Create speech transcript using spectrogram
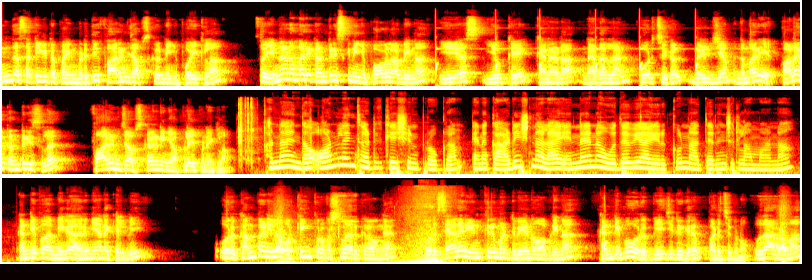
இந்த சர்டிஃபிகேட்டை பயன்படுத்தி ஃபாரின் ஜாப்ஸ்க்கு நீங்க போய்க்கலாம். ஸோ என்னென்ன மாதிரி கண்ட்ரீஸ்க்கு நீங்கள் போகலாம் அப்படின்னா US UK Canada Netherlands Portugal Belgium இந்த மாதிரி பல கண்ட்ரீஸில் ஃபாரின் ஜாப்ஸ்க்காக நீங்கள் அப்ளை பண்ணிக்கலாம். அண்ணா இந்த ஆன்லைன் சர்டிஃபிகேஷன் ப்ரோக்ராம் எனக்கு அடிஷ்னலாக என்னென்ன உதவியாக இருக்கும்னு நான் தெரிஞ்சுக்கலாமாண்ணா கண்டிப்பாக மிக அருமையான கேள்வி. ஒரு கம்பெனியில் ஒர்க்கிங் ப்ரொஃபஷனலாக இருக்கிறவங்க ஒரு சேலரி இன்க்ரிமெண்ட் வேணும் அப்படின்னா கண்டிப்பாக ஒரு பிஜி டிகிராம் படிச்சுக்கணும். உதாரணமாக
